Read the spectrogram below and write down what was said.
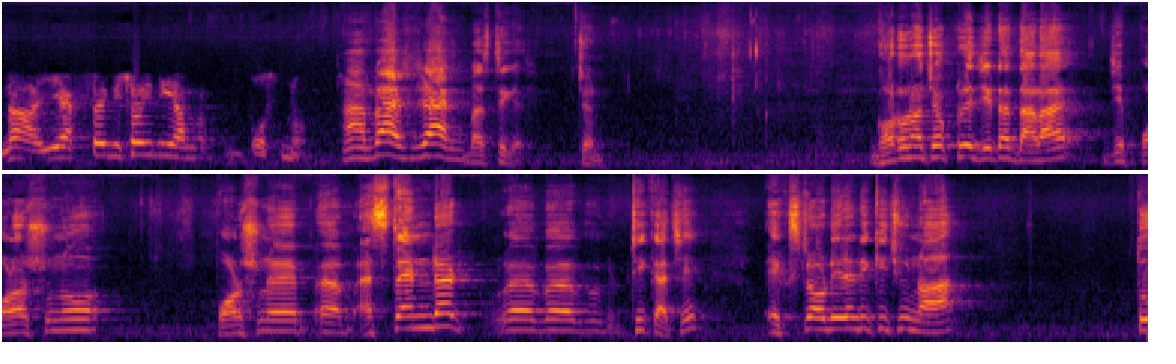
না এই একটা বিষয় নিয়ে আমার প্রশ্ন। হ্যাঁ ব্যাস যান। বাস ঠিক আছে চলুন। ঘটনাচক্রে যেটা দাঁড়ায় যে পড়াশুনো পড়াশুনোয় স্ট্যান্ডার্ড ঠিক আছে এক্সট্রা অর্ডিনারি কিছু না। তো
